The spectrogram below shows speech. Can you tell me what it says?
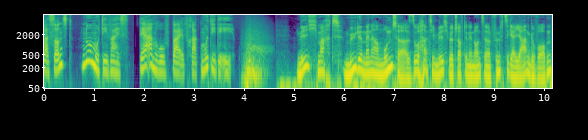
Was sonst nur Mutti weiß. Der Anruf bei fragmutti.de. Milch macht müde Männer munter. So hat die Milchwirtschaft in den 1950er Jahren geworben.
